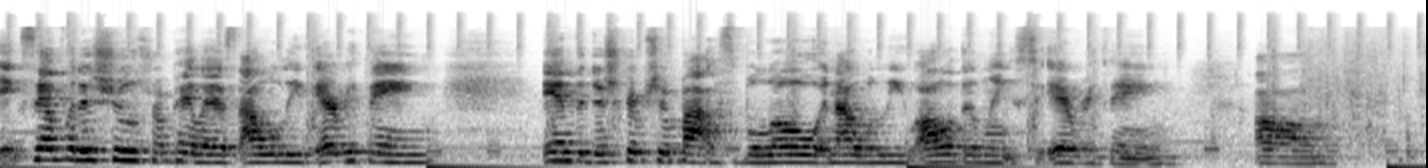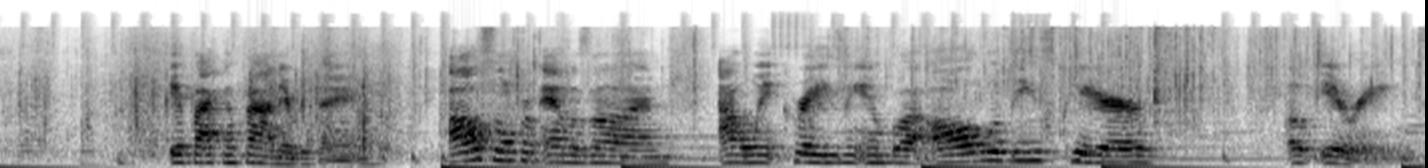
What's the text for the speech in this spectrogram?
except for the shoes from Payless, I will leave everything in the description box below and I will leave all of the links to everything um, if I can find everything. Also from Amazon, I went crazy and bought all of these pairs of earrings.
